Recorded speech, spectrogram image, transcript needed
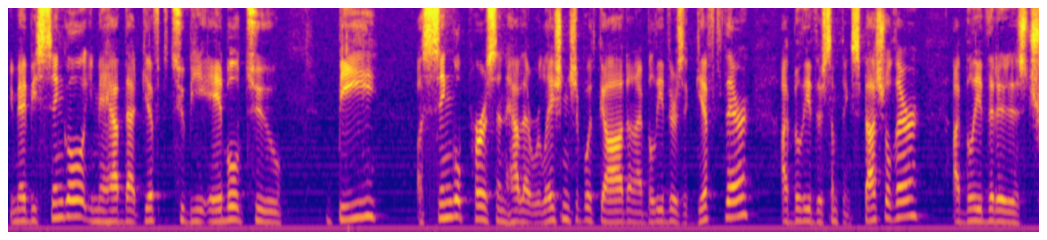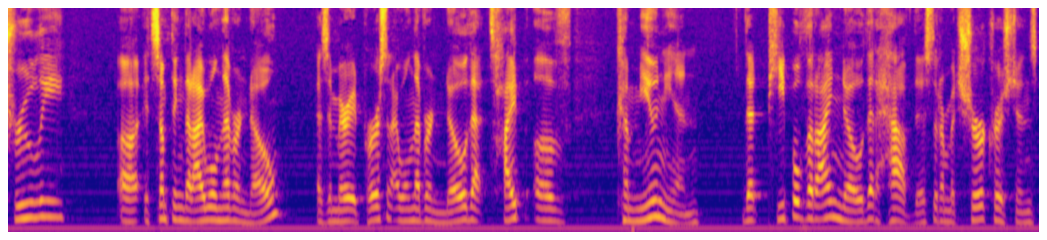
You may be single. You may have that gift to be able to be a single person, have that relationship with God, and I believe there's a gift there. I believe there's something special there. I believe that it is truly, uh, it's something that I will never know as a married person. I will never know that type of communion that people that I know that have this, that are mature Christians,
